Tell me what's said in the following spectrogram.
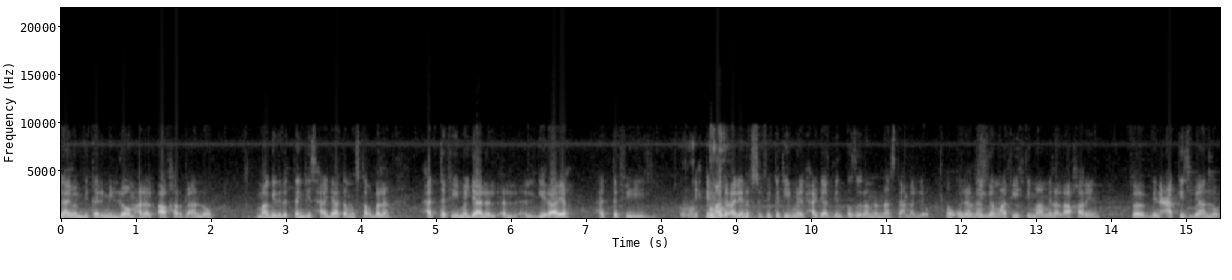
دائما بترمي اللوم على الآخر بأنه ما قدرت تنجز حاجاتها مستقبلا حتى في مجال ال- ال- القراية حتى في اعتماده على نفسه في كثير من الحاجات بينتظر أنه الناس تعمل له فلما. يلقى ما في اهتمام من الآخرين فبينعكس بأنه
